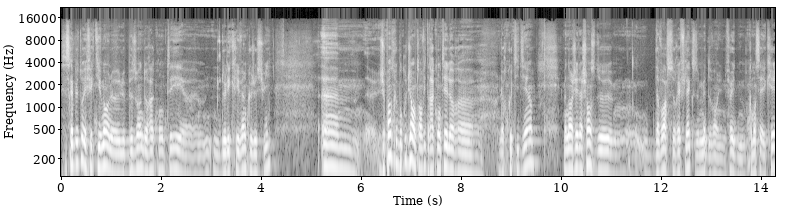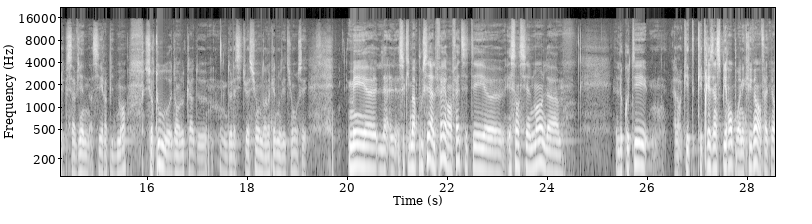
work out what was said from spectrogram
Ce serait plutôt effectivement le, besoin de raconter euh, de l'écrivain que je suis. Euh, je pense que beaucoup de gens ont envie de raconter leur, euh, quotidien. Maintenant, j'ai la chance d'avoir ce réflexe de me mettre devant une feuille, de commencer à écrire, que ça vienne assez rapidement, surtout dans le cas de, la situation dans laquelle nous étions. Mais euh, ce qui m'a poussé à le faire, en fait, c'était euh, essentiellement le côté alors, qui est, très inspirant pour un écrivain, en fait. Mais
